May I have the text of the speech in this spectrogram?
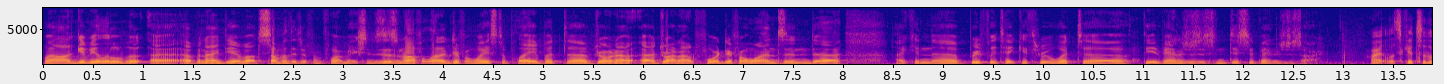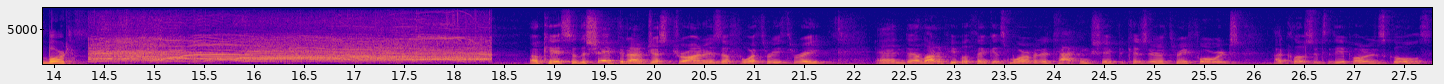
Well, I'll give you a little bit uh, of an idea about some of the different formations. There's an awful lot of different ways to play, but uh, I've drawn out, uh, drawn out four different ones, and uh, I can uh, briefly take you through what uh, the advantages and disadvantages are. All right, let's get to the board. Okay, so the shape that I've just drawn is a 4-3-3, and a lot of people think it's more of an attacking shape because there are three forwards uh, closer to the opponent's goals.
